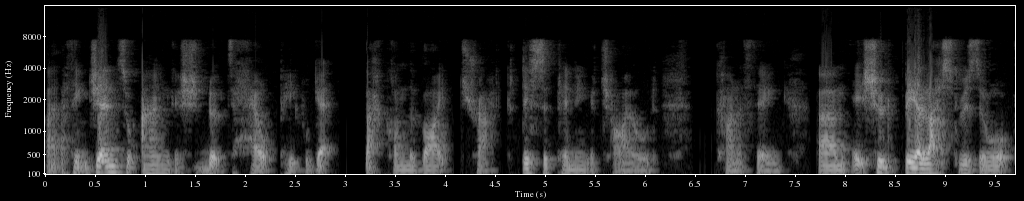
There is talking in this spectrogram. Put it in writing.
I think gentle anger should look to help people get back on the right track, disciplining a child kind of thing. Um, it should be a last resort.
